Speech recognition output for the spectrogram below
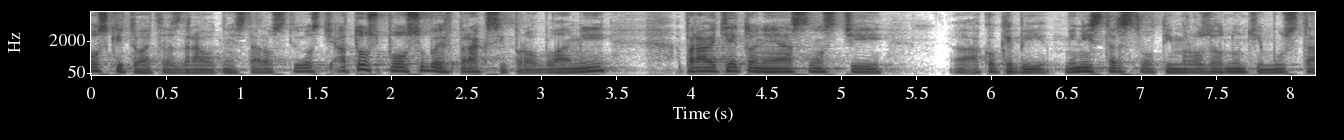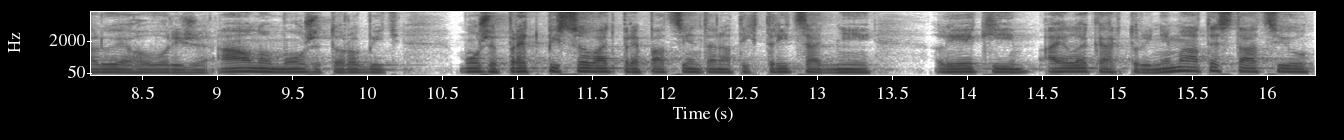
poskytovateľ zdravotnej starostlivosti a to spôsobuje v praxi problémy a práve tieto nejasnosti e, ako keby ministerstvo tým rozhodnutím ustaluje a hovorí, že áno, môže to robiť, môže predpisovať pre pacienta na tých 30 dní lieky aj lekár, ktorý nemá atestáciu,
